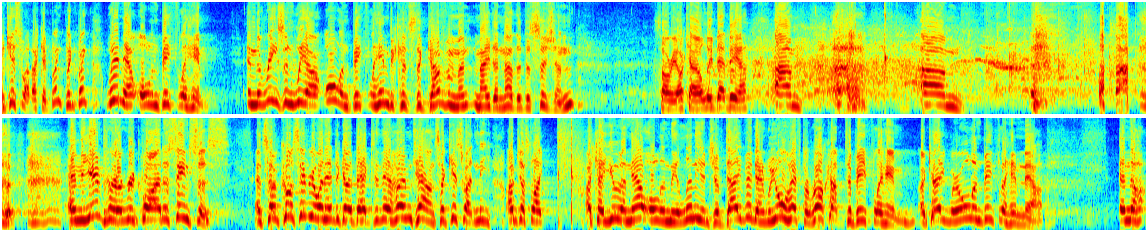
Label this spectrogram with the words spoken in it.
And guess what? Okay, blink, blink, blink. We're now all in Bethlehem. And the reason we are all in Bethlehem because the government made another decision. Sorry, okay, I'll leave that there. Um, um, and the emperor required a census. And so, of course, everyone had to go back to their hometown. So, guess what? I'm just like, okay, you are now all in the lineage of David, and we all have to rock up to Bethlehem. Okay, we're all in Bethlehem now. And the,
